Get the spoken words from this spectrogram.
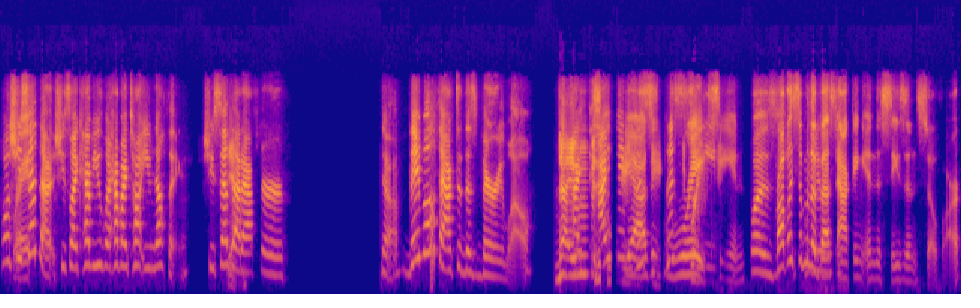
well, she Right. said that. She's like, "Have you have I taught you nothing?" She said Yeah. that after No. they both acted this very well. No, it I- was a I think Yeah, this- it's a this great scene- scene. Was Probably some of the really- best acting in the season so far.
